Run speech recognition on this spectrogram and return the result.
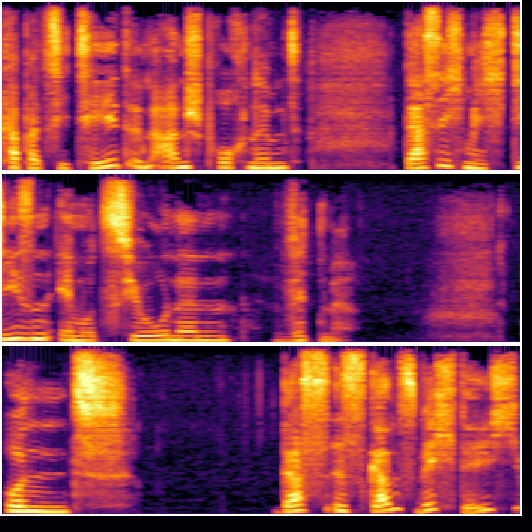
Kapazität in Anspruch nimmt, dass ich mich diesen Emotionen widme. Und das ist ganz wichtig,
